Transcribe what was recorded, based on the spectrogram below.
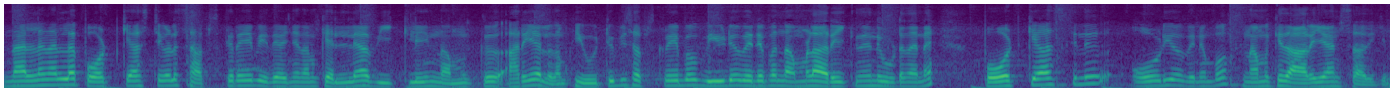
നല്ല നല്ല പോഡ്കാസ്റ്റുകൾ സബ്സ്ക്രൈബ് ചെയ്ത് കഴിഞ്ഞാൽ നമുക്ക് എല്ലാ വീക്ക്ലിയും നമുക്ക് അറിയാമല്ലോ നമുക്ക് യൂട്യൂബിൽ സബ്സ്ക്രൈബ് വീഡിയോ വരുമ്പോൾ നമ്മൾ അറിയിക്കുന്നതിന്റെ കൂടെ തന്നെ പോഡ്കാസ്റ്റിൽ ഓഡിയോ വരുമ്പോൾ നമുക്കിത് അറിയാൻ സാധിക്കും.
